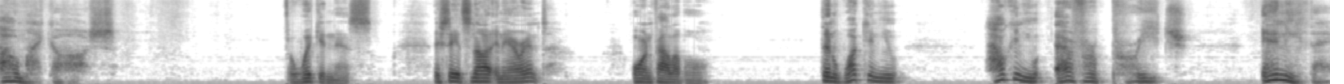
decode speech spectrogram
Oh my gosh. A wickedness. They say it's not inerrant or infallible. Then what can you, how can you ever preach anything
